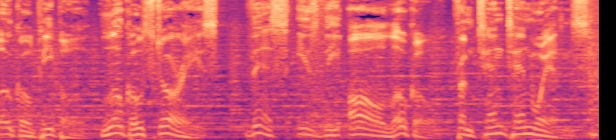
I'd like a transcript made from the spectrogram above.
Local people, local stories. This is the All Local from 1010 Wins.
